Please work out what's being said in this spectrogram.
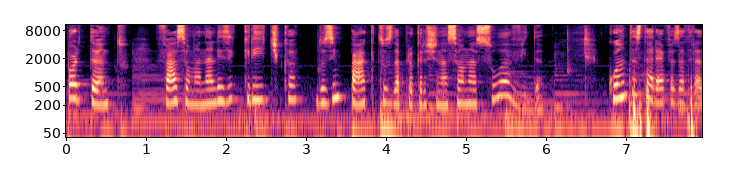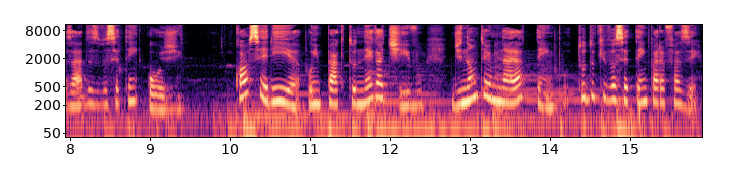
Portanto, faça uma análise crítica dos impactos da procrastinação na sua vida. Quantas tarefas atrasadas você tem hoje? Qual seria o impacto negativo de não terminar a tempo tudo o que você tem para fazer?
